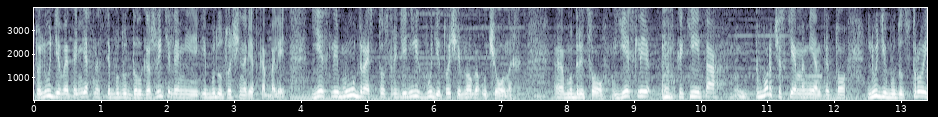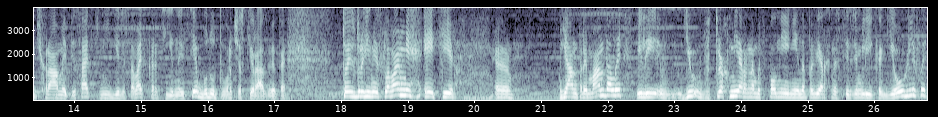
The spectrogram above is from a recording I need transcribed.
то люди в этой местности будут долгожителями и будут очень редко болеть. Если мудрость, то среди них будет очень много ученых мудрецов. Если какие-то м, творческие моменты, то люди будут строить храмы, писать книги, рисовать картины, все будут творчески развиты. То есть, другими словами, эти э, янтры мандалы или в, ге- в трехмерном исполнении на поверхности Земли, как геоглифы,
